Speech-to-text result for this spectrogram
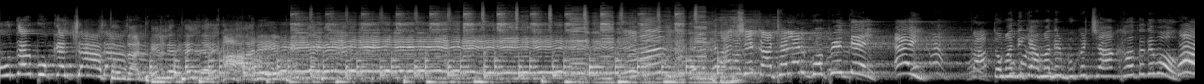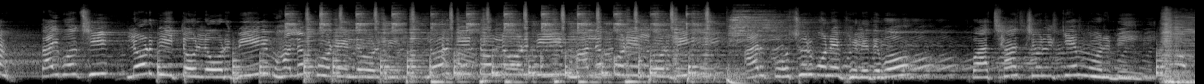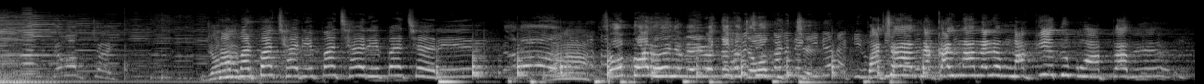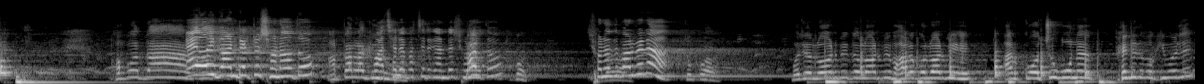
ওদের বুকে চা তোমরা ঢেলে ঢেলে। আরে গাছে কাঁঠালের গোপে তেল। এই তোমাদেরকে আমাদের বুকে চা খাওয়াতে দেবো? তাই বলছি লড়বি তো লড়বি ভালো করে লড়বি। লড়বি তো লড়বি ভালো করে লড়বি। আর প্রচুর মনে ফেলে দেব পাছা চুলকে মরবি। জবাব চাই। আমার পাছারে পাছারে পাছারে সব বার হয়ে যাবে এইবার দেখো জবাব দিচ্ছে? পাছা দেখাল না নালে মাকিয়ে দেবো আটা রে। খবরদার। এই ওই গানটা একটু শোনাও তো। আটা লাগিয়ে পাছারে পাছারে গানটা শোনাও তো। চুপ কর, শোনাতে পারবে না? চুপ কর। বলছে লড়বি তো লড়বি ভালো করে লড়বি। আর কচু মনে ফেলে দেবো কি বলি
